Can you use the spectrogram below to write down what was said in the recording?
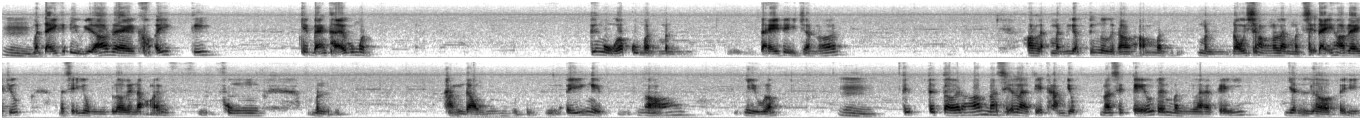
Ừ. mình đẩy cái điều gì đó ra khỏi cái cái bản thể của mình. Cái nguồn gốc của mình mình đẩy đi cho nó. Hoặc là mình gặp cái người nào đó mình mình nổi sân là mình sẽ đẩy họ ra trước. Mình sẽ dùng lời nói phun mình hành động ý nghiệp nó nhiều lắm. Ừ. tiếp, tiếp tới đó nó sẽ là cái tham dục nó sẽ kéo tới mình là cái danh lợi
